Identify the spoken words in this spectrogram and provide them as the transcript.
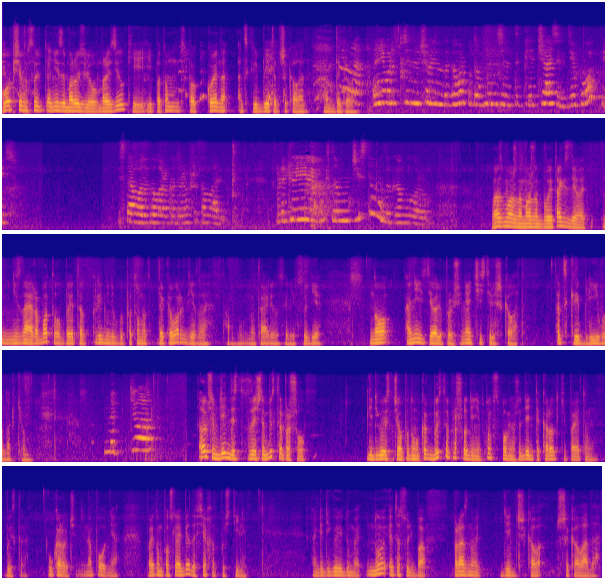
В общем, суть, они заморозили его в морозилке и потом спокойно отскребли этот шоколад от договора. Они распустили еще один договор, потом вырезали такие части, где подпись из того договора, который в шоколаде. Приклеили к тому чистому договору. Возможно, можно было и так сделать. Не знаю, работало бы это, приняли бы потом этот договор где-то, там, в нотариус или в суде. Но они сделали проще. Они очистили шоколад. Отскребли его ногтем. Ногтем. В общем, день достаточно быстро прошел. Григорий сначала подумал, как быстро прошел день, а потом вспомнил, что день-то короткий, поэтому быстро. Укороченный, на полдня. Поэтому после обеда всех отпустили. А Григорий думает, ну, это судьба. Праздновать день шокола- шоколада.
